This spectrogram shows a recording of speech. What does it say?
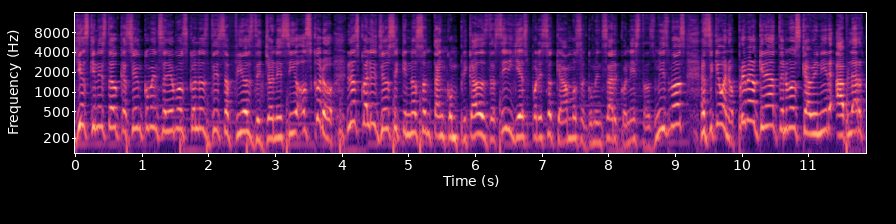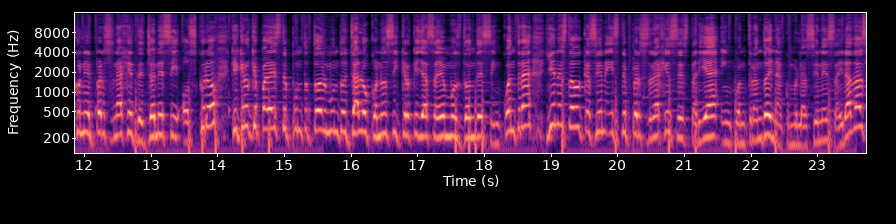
Y es que en esta ocasión comenzaríamos con los desafíos de Jonesy Oscuro, los cuales yo sé que no son tan complicados de hacer y es por eso que vamos a comenzar con estos mismos. Así que bueno, primero que nada tenemos que venir a hablar con el personaje de Jonesy Oscuro, que creo que para este punto todo el mundo ya lo conoce y creo que ya sabemos dónde se encuentra. Y en esta ocasión este personaje se estaría encontrando en acumulaciones airadas.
